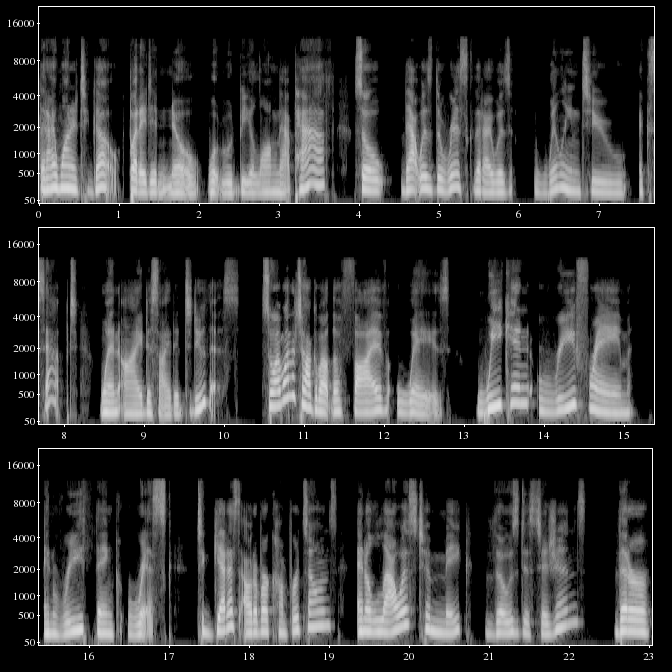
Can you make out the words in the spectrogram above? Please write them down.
that I wanted to go, but I didn't know what would be along that path. So that was the risk that I was willing to accept when I decided to do this. So I want to talk about the five ways we can reframe and rethink risk to get us out of our comfort zones and allow us to make those decisions that are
